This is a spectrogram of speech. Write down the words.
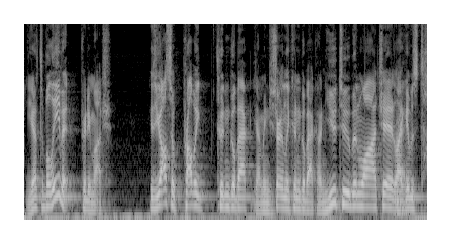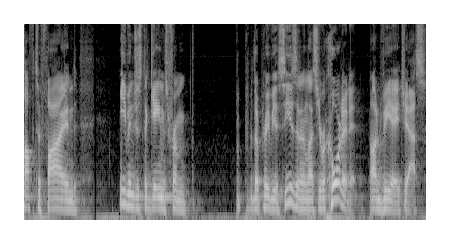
You have to believe it, pretty much. Because you also probably couldn't go back. I mean, you certainly couldn't go back on YouTube and watch it. Like it was tough to find, even just the games from the previous season, unless you recorded it on VHS,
